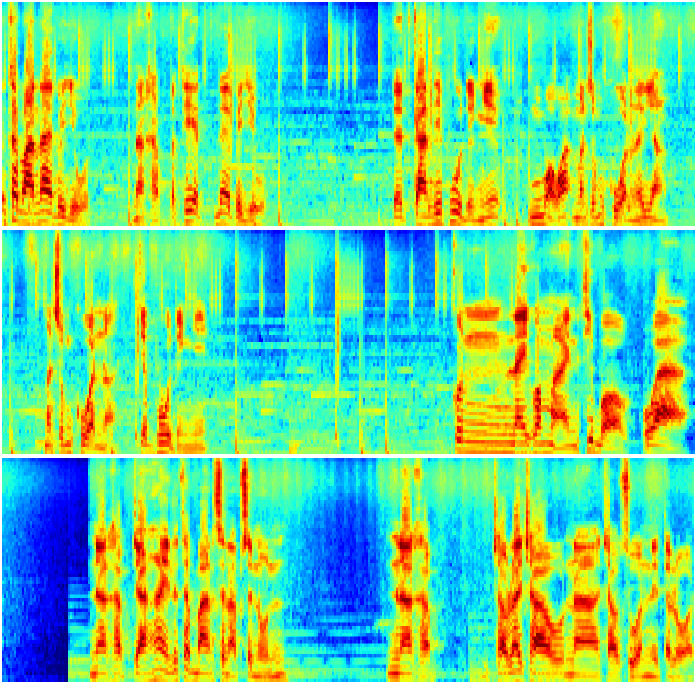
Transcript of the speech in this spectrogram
รัฐบาลได้ประโยชน์นะครับ ประเทศได้ประโยชน์ แต่การที่พูดอย่างนี้ผมบอกว่ามันสมควรหรือยังมันสมควรเหรอจะพูดอย่างนี้ คุณในความหมายที่บอกว่านะครับจะให้รัฐบาลสนับสนุนนะครับ ชาวไร่ชาวนาชาวสวนในตลอด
